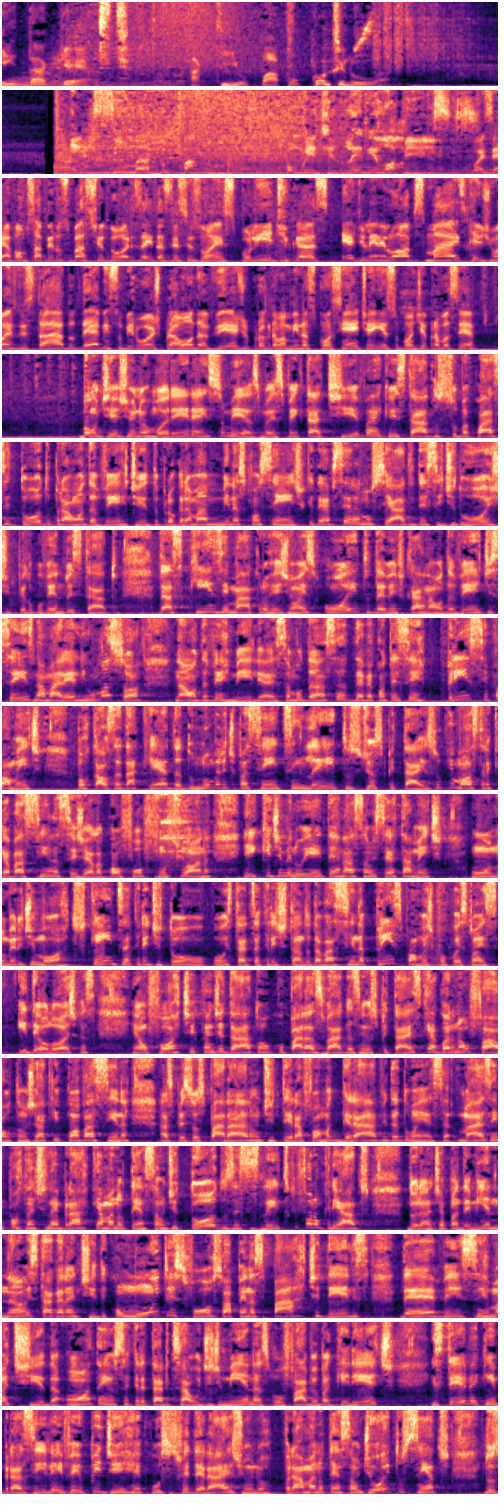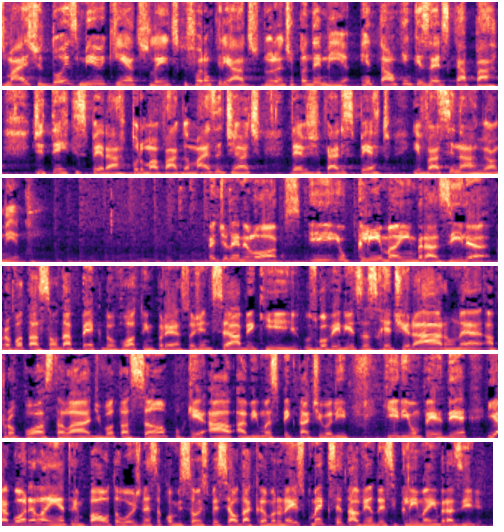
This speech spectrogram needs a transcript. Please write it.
Itacast. Aqui o papo continua. Em cima do papo com Edilene Lopes. Pois é, vamos saber os bastidores aí das decisões políticas. Edilene Lopes, mais regiões do estado devem subir hoje para a Onda Verde, o programa Minas Consciente, é isso? Bom dia para você. Bom dia, Júnior Moreira. É isso mesmo. A expectativa é que o estado suba quase todo para a onda verde do programa Minas Consciente, que deve ser anunciado e decidido hoje pelo governo do estado. Das 15 macro-regiões, oito devem ficar na onda verde, seis na amarela e uma só na onda vermelha. Essa mudança deve acontecer principalmente por causa da queda do número de pacientes em leitos de hospitais, o que mostra que a vacina, seja ela qual for, funciona e que diminui a internação e certamente o número de mortos quem desacreditou ou está desacreditando da vacina, principalmente por questões ideológicas, é um forte candidato a ocupar as vagas em hospitais que agora não faltam, já que com a vacina as pessoas pararam de ter a forma grave da doença. Mas é importante lembrar que a manutenção de todos esses leitos que foram criados durante a pandemia não está garantida e com muito esforço apenas parte deles deve ser mantida. Ontem o secretário de Saúde de Minas, o Fábio Baquerete, esteve aqui em Brasília e veio pedir pedir recursos federais, Júnior, para a manutenção de 800 dos mais de 2.500 leitos que foram criados durante a pandemia. Então, quem quiser escapar de ter que esperar por uma vaga mais adiante, deve ficar esperto e vacinar, meu amigo. Edilene Lopes, e o clima em Brasília para votação da PEC do voto impresso? A gente sabe que os governistas retiraram, né, a proposta lá de votação, porque há, havia uma expectativa ali que iriam perder, e agora ela entra em pauta hoje nessa comissão especial da Câmara, não é isso? Como é que você está vendo esse clima aí em Brasília?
